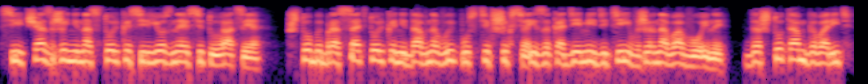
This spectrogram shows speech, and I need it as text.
Сейчас же не настолько серьезная ситуация, чтобы бросать только недавно выпустившихся из Академии детей в жернова войны. Да что там говорить,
